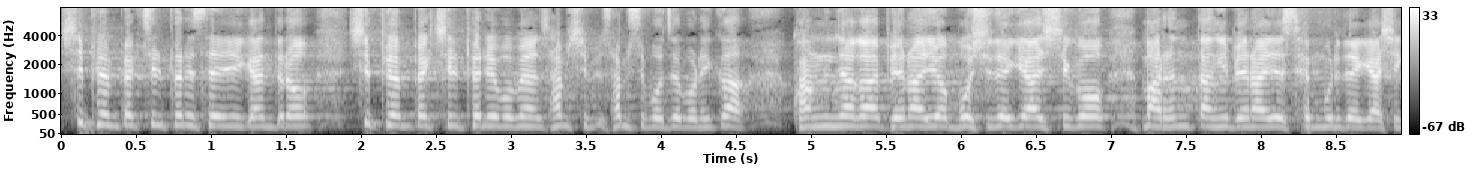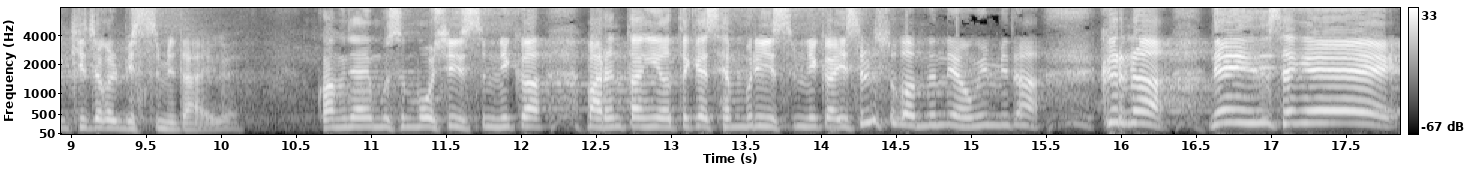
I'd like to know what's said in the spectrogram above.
10편 107편에서 얘기한 대로 10편 107편에 보면 30, 35절 보니까 광야가 변하여 못이 되게 하시고 마른 땅이 변하여 샘물이 되게 하신 기적을 믿습니다. 이거 광야에 무슨 못이 있습니까? 마른 땅이 어떻게 샘물이 있습니까? 있을 수가 없는 내용입니다. 그러나 내 인생에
